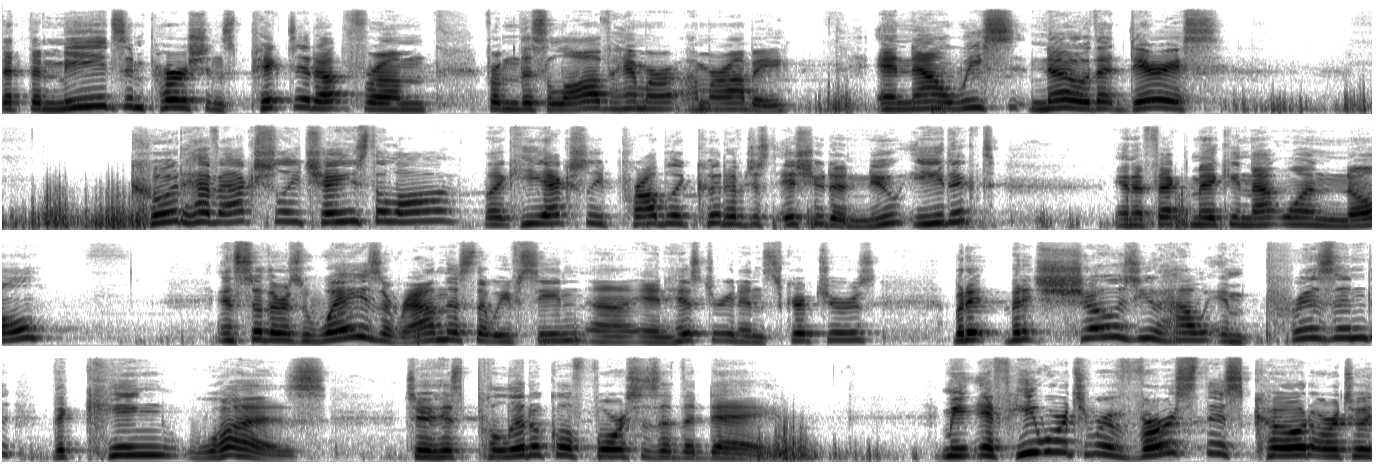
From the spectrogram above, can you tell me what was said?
That the Medes and Persians picked it up from, from this law of Hammurabi, and now we know that Darius could have actually changed the law. Like he actually probably could have just issued a new edict, in effect making that one null. And so there's ways around this that we've seen uh, in history and in scriptures, but it, but it shows you how imprisoned the king was to his political forces of the day. I mean, if he were to reverse this code or to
